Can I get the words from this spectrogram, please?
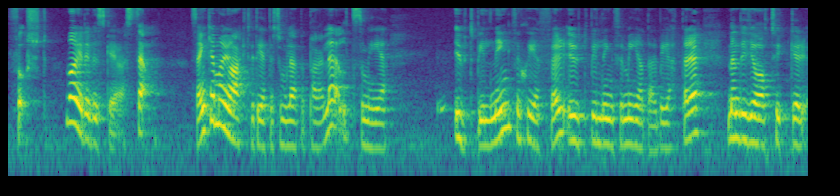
först? Vad är det vi ska göra sen? Sen kan man ju ha aktiviteter som löper parallellt som är utbildning för chefer, utbildning för medarbetare. Men det jag tycker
